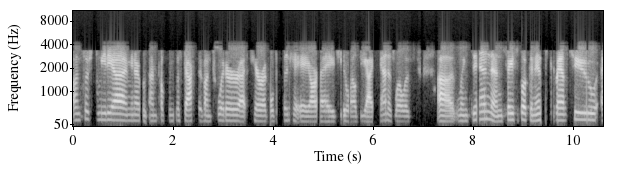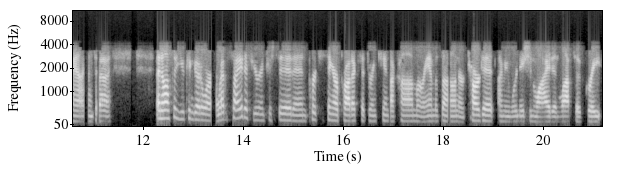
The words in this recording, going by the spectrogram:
on social media i mean I, i'm probably most active on twitter at kara goldin k a r a g o l d i n as well as uh linkedin and facebook and instagram too and uh and also, you can go to our website if you're interested in purchasing our products at drinkhint.com or Amazon or Target. I mean, we're nationwide and lots of great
